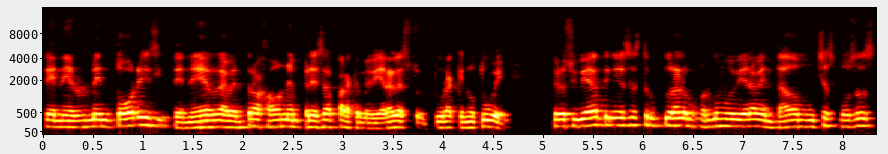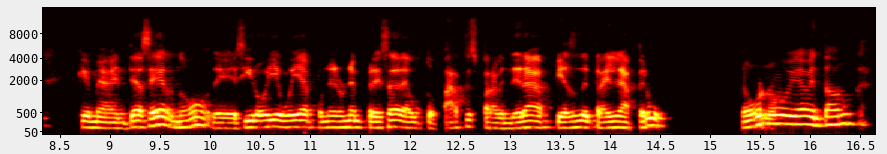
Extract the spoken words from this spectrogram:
tener mentores y tener, haber trabajado en una empresa para que me viera la estructura que no tuve. Pero si hubiera tenido esa estructura, a lo mejor no me hubiera aventado muchas cosas que me aventé a hacer, ¿no? De decir, oye, voy a poner una empresa de autopartes para vender a piezas de tráiler a Perú. A lo mejor no me hubiera aventado nunca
